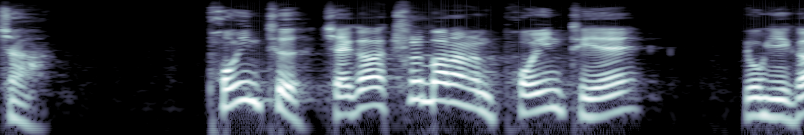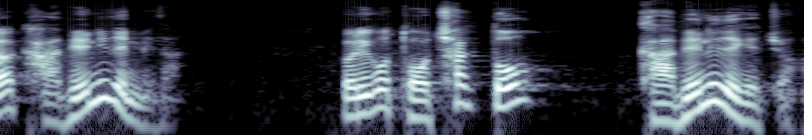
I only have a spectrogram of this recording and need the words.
자, 포인트, 제가 출발하는 포인트에 여기가 가변이 됩니다. 그리고 도착도 가변이 되겠죠.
